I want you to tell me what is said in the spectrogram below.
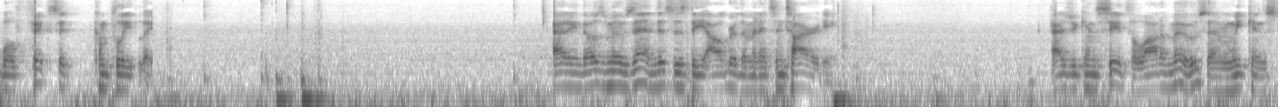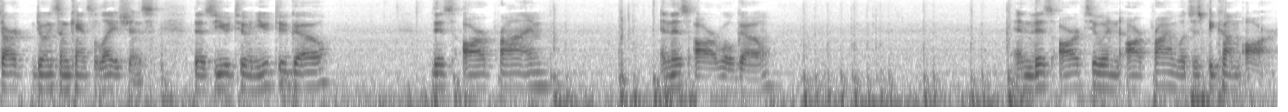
will fix it completely. Adding those moves in, this is the algorithm in its entirety. As you can see, it's a lot of moves, and we can start doing some cancellations. This U2 and U2 go, this R prime and this R will go. And this R2 and R prime will just become R.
